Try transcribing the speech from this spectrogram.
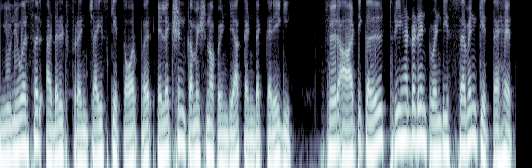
यूनिवर्सल अडल्ट फ्रेंचाइज के तौर पर election commission of India conduct करेगी। फिर आर्टिकल 327 के तहत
